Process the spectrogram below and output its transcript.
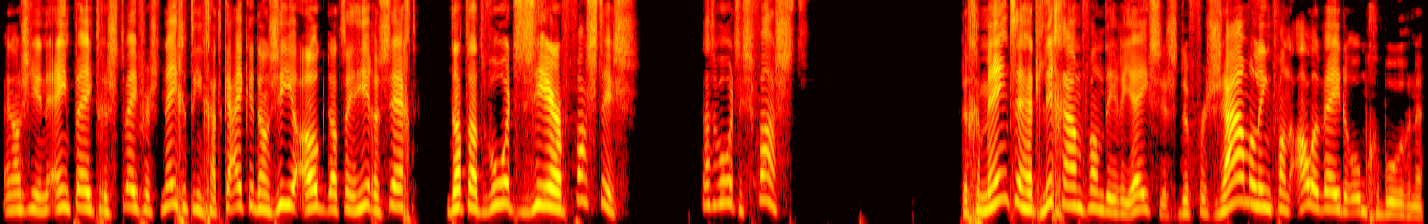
En als je in 1 Petrus 2, vers 19 gaat kijken, dan zie je ook dat de Heer zegt dat dat woord zeer vast is. Dat woord is vast. De gemeente, het lichaam van de Heer Jezus, de verzameling van alle wederomgeborenen,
